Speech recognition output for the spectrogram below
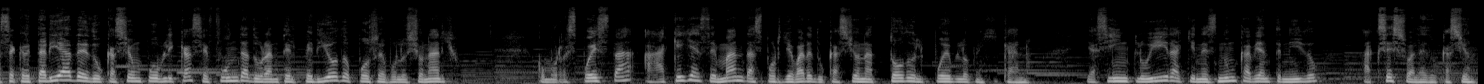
La Secretaría de Educación Pública se funda durante el periodo postrevolucionario, como respuesta a aquellas demandas por llevar educación a todo el pueblo mexicano y así incluir a quienes nunca habían tenido acceso a la educación.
